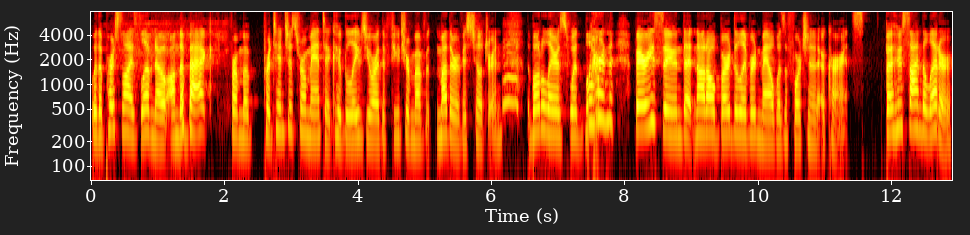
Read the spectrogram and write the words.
with a personalized love note on the back from a pretentious romantic who believes you are the future mother of his children. The Baudelaires would learn very soon that not all bird delivered mail was a fortunate occurrence. But who signed the letter?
